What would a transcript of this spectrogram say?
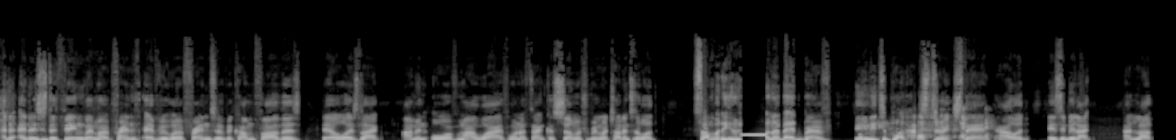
and, and this is the thing. When my friends, everywhere, friends have become fathers, they're always like, "I'm in awe of my wife. I want to thank her so much for bringing my child into the world." Somebody who's on a bed, bruv. You need to put an asterisk there, Howard. It's to be like, "I love."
